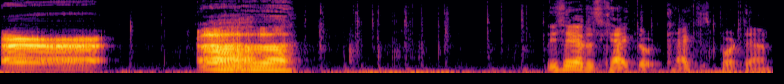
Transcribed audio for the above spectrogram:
Ah! Ah! At least I got this cactus cactus part down.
